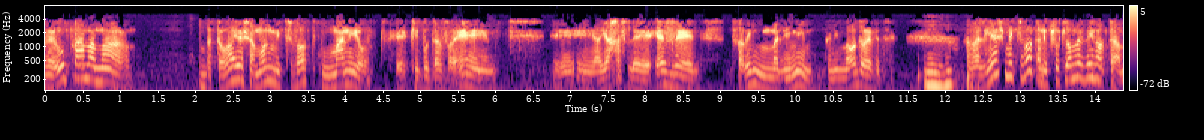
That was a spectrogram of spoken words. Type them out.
והוא פעם אמר, בתורה יש המון מצוות הומניות, אה, כיבוד אב ואם, היחס לעבד, דברים מדהימים, אני מאוד אוהב את זה. אבל יש מצוות, אני פשוט לא מבין אותן.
